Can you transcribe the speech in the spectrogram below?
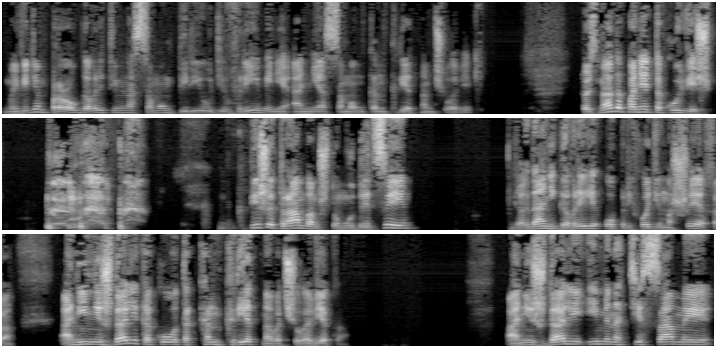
Мы видим, пророк говорит именно о самом периоде времени, а не о самом конкретном человеке. То есть надо понять такую вещь. Пишет Рамбам, что мудрецы, когда они говорили о приходе Машеха, они не ждали какого-то конкретного человека. Они ждали именно те самые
